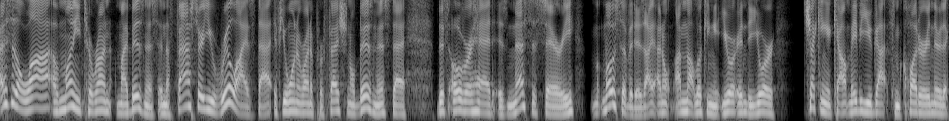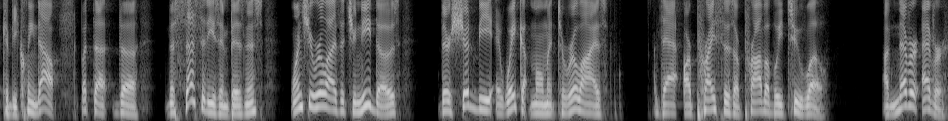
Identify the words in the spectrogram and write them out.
this is a lot of money to run my business. And the faster you realize that, if you want to run a professional business, that this overhead is necessary, most of it is. I, I don't, I'm not looking at your into your checking account. Maybe you got some clutter in there that could be cleaned out. But the the necessities in business, once you realize that you need those, there should be a wake up moment to realize that our prices are probably too low. I've never, ever,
